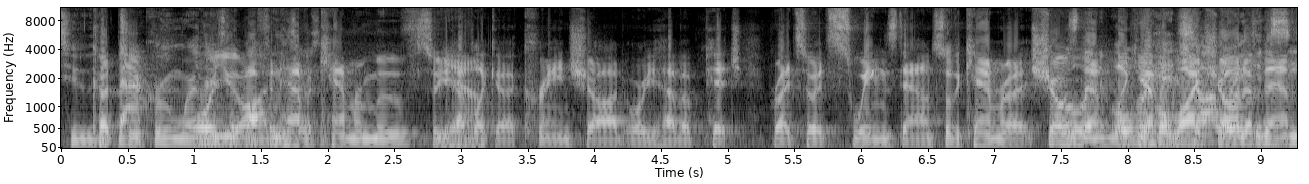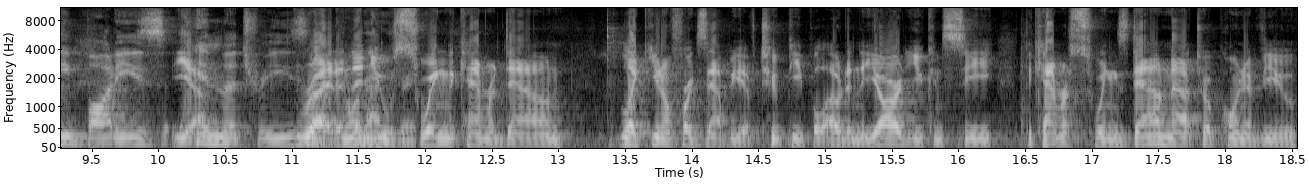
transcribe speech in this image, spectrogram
to Cut the to- back room where or there's you the often bodies have or you often have a camera move so you have like a crane shot or you have a pitch right so it swings down so the camera shows Oh, them like you have a wide shot shot, where you of can them see bodies Yeah. in the trees. right and oh, then you swing the camera down like you know for example you have two people out in the yard you can see the camera swings down now to a point of view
